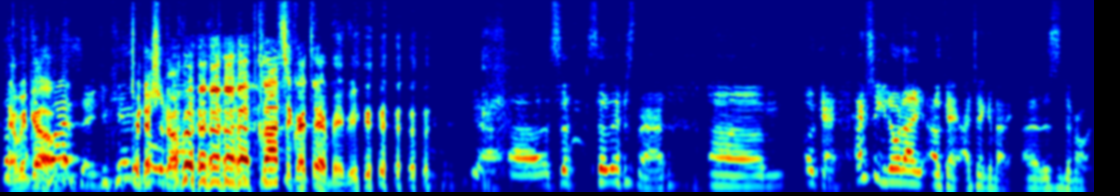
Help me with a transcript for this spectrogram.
there we go. Classic. You can't Traditional. Classic right there, baby. yeah. Uh, so so there's that. Um, okay. Actually, you know what? I okay. I take it back. Uh, this is a different one.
